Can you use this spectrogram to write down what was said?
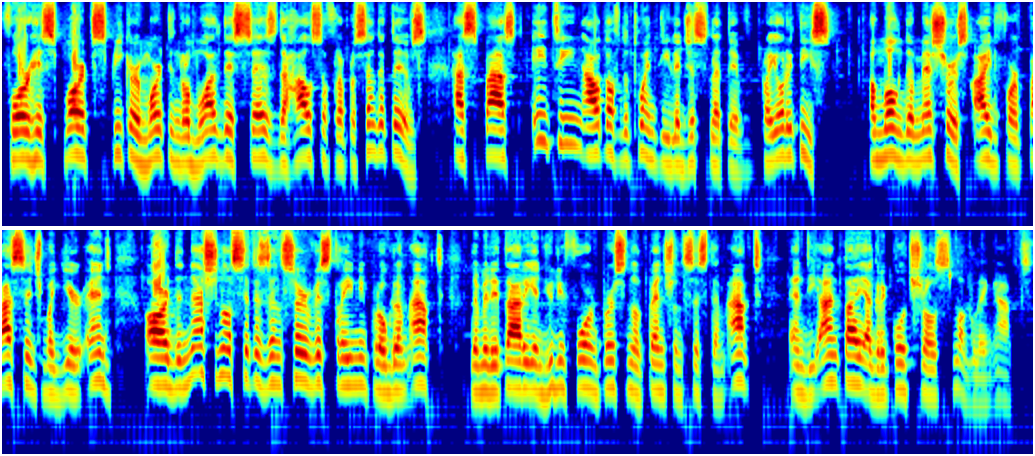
For his part, Speaker Martin Romualdez says the House of Representatives has passed 18 out of the 20 legislative priorities. Among the measures eyed for passage by year end are the National Citizen Service Training Program Act, the Military and Uniformed Personnel Pension System Act, and the Anti-Agricultural Smuggling Act.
